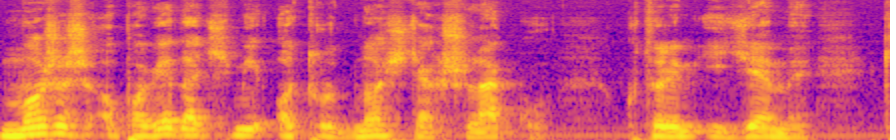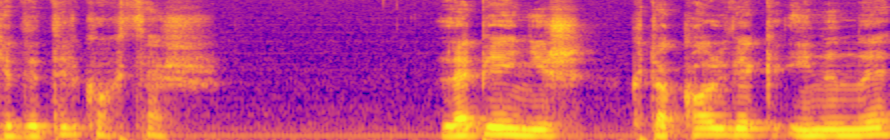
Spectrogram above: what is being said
Możesz opowiadać mi o trudnościach szlaku, którym idziemy, kiedy tylko chcesz. Lepiej niż ktokolwiek inny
